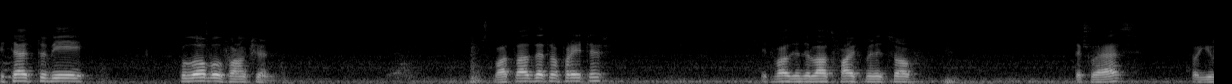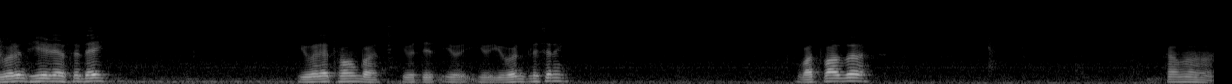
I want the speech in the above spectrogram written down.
It has to be global function. What was that operator? It was in the last five minutes of the class. So you weren't here yesterday. You were at home, but you did you, you, you weren't listening. What was the Come on.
